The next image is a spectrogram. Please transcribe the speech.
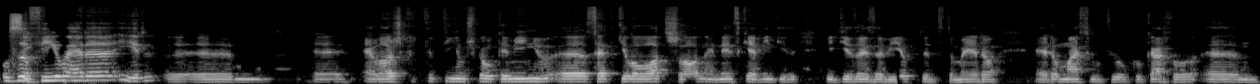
O desafio Sim. era ir. Uh, uh, é lógico que tínhamos pelo caminho uh, 7 kW só, nem, nem sequer 20, 22 havia, portanto também era, era o máximo que o, que o carro uh,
